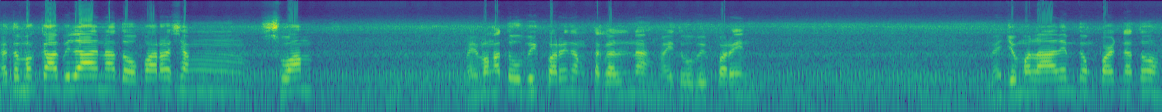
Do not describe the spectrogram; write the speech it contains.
Ito magkabilaan na to. Para siyang swamp. May mga tubig pa rin, ang tagal na. May tubig pa rin. Medyo malalim tong part na to.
